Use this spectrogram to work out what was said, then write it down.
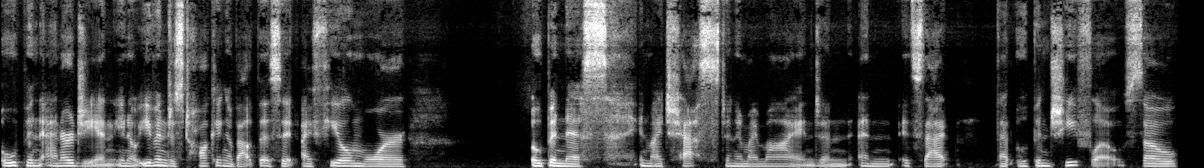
open energy. And you know even just talking about this it I feel more openness in my chest and in my mind. And and it's that that open chi flow. So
